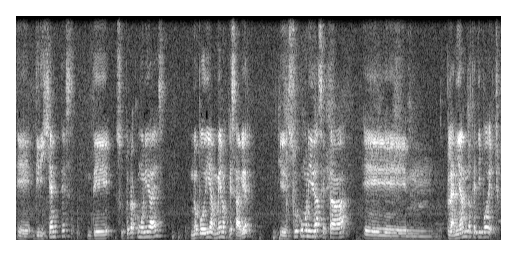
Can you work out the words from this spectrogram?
eh, dirigentes de sus propias comunidades, no podían menos que saber que en su comunidad se estaba eh, planeando este tipo de hechos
